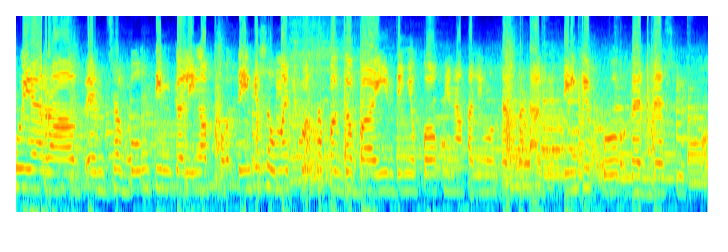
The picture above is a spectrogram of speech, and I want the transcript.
Kuya Rob, and sa buong team Kalinga po. Thank you so much po sa paggabay. Hindi niyo po ako kinakalimutan palagi. Thank you po. God bless you po.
